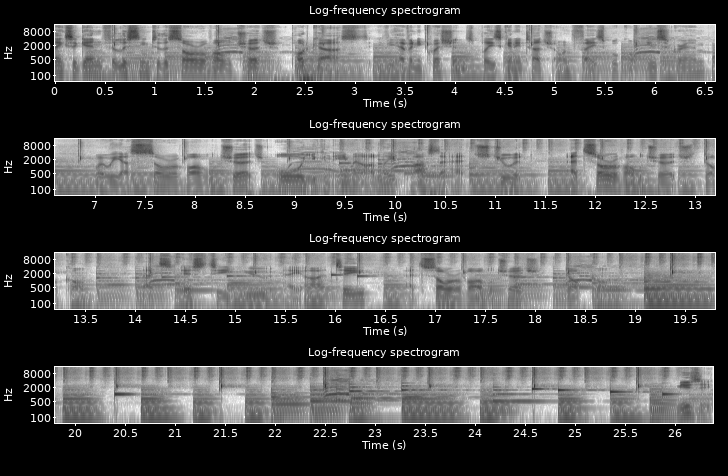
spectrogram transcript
Thanks again for listening to the Soul Revival Church podcast. If you have any questions, please get in touch on Facebook or Instagram, where we are Soul Revival Church, or you can email our lead pastor at stuart at soulrevivalchurch.com. That's S T U A R T at soulrevivalchurch.com. Music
